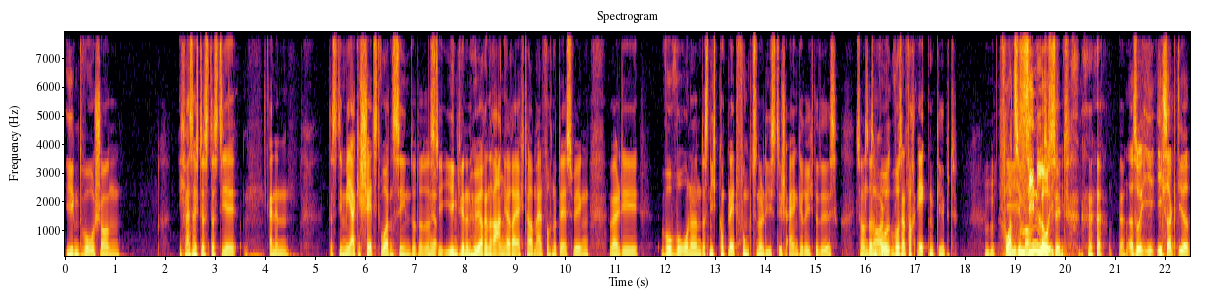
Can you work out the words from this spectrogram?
irgendwo schon, ich weiß nicht, dass, dass die einen, dass die mehr geschätzt worden sind oder dass ja. die irgendwie einen höheren Rang erreicht haben, einfach nur deswegen, weil die wo Wohnen das nicht komplett funktionalistisch eingerichtet ist, sondern wo es einfach Ecken gibt Mhm. Vorzimmer. sinnlos also ich, sind. ja. Also ich, ich sag dir,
